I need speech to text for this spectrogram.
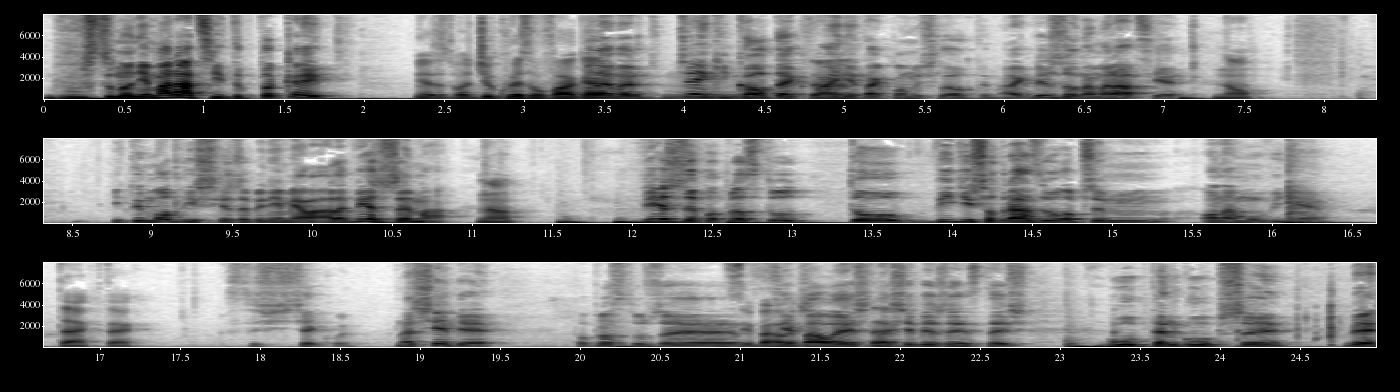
Po prostu, no nie ma racji, to, to okej, Nie, to dziękuję za uwagę. whatever, dzięki Mm, kotek, tak. fajnie tak pomyślę o tym. A jak wiesz, że ona ma rację No, i ty modlisz się, żeby nie miała, ale wiesz, że ma. no. Wiesz, że po prostu tu widzisz od razu, o czym ona mówi, nie? Tak, tak. Jesteś wściekły. Na siebie po prostu, że Zjebałeś. zjebałeś, na Tak. siebie, że jesteś głup, ten głupszy, wiesz.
